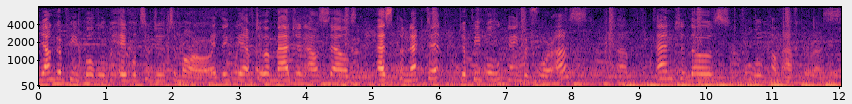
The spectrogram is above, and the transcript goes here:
younger people will be able to do tomorrow. I think we have to imagine ourselves as connected to people who came before us um, and to those who will come after us.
